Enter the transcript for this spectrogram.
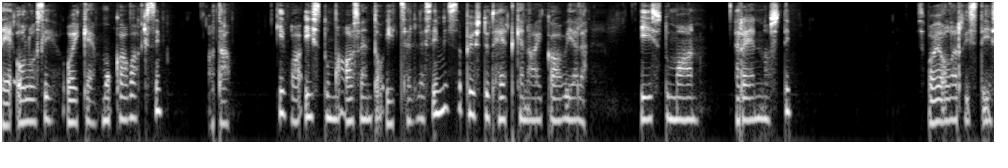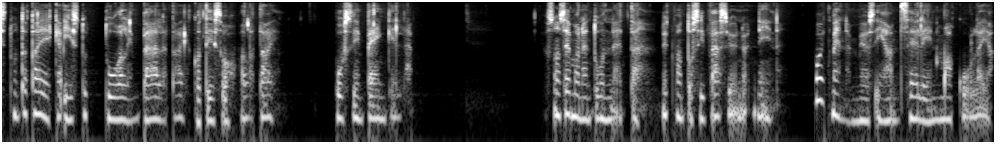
Tee olosi oikein mukavaksi. Ota kiva istuma-asento itsellesi, missä pystyt hetken aikaa vielä istumaan rennosti. Se voi olla ristiistunto tai ehkä istut tuolin päällä tai kotisohvalla tai pussin penkillä. Jos on semmoinen tunne, että nyt mä oon tosi väsynyt, niin voit mennä myös ihan selin makuulle ja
